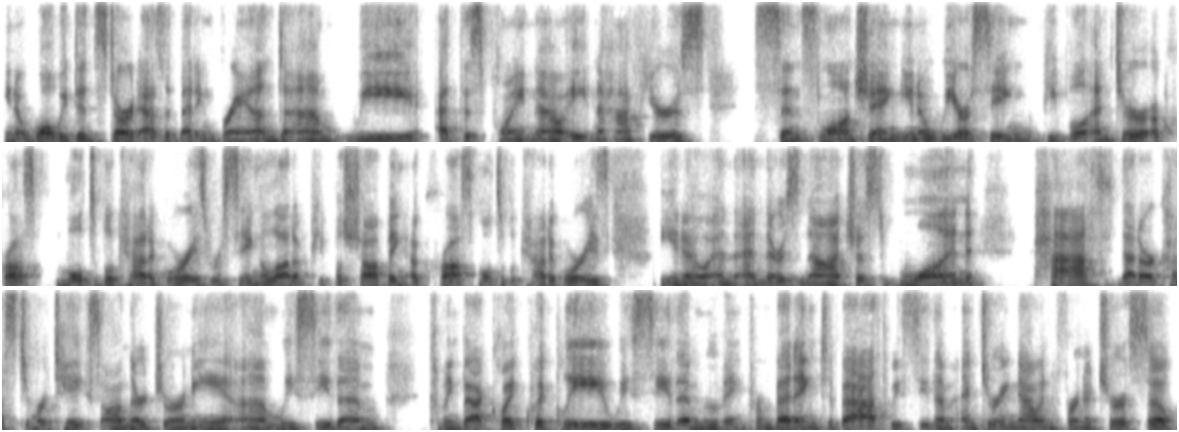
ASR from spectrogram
you know, while we did start as a bedding brand, um, we at this point now, eight and a half years since launching, you know, we are seeing people enter across multiple categories. We're seeing a lot of people shopping across multiple categories, you know, and and there's not just one path that our customer takes on their journey. Um, we see them coming back quite quickly. We see them moving from bedding to bath. We see them entering now in furniture. So,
